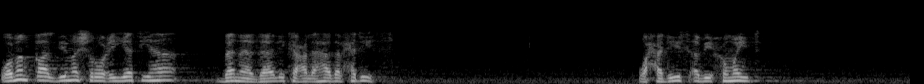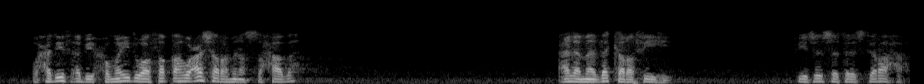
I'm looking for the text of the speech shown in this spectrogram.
ومن قال بمشروعيتها بنى ذلك على هذا الحديث. وحديث أبي حميد وحديث أبي حميد وافقه عشرة من الصحابة على ما ذكر فيه في جلسة الاستراحة.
